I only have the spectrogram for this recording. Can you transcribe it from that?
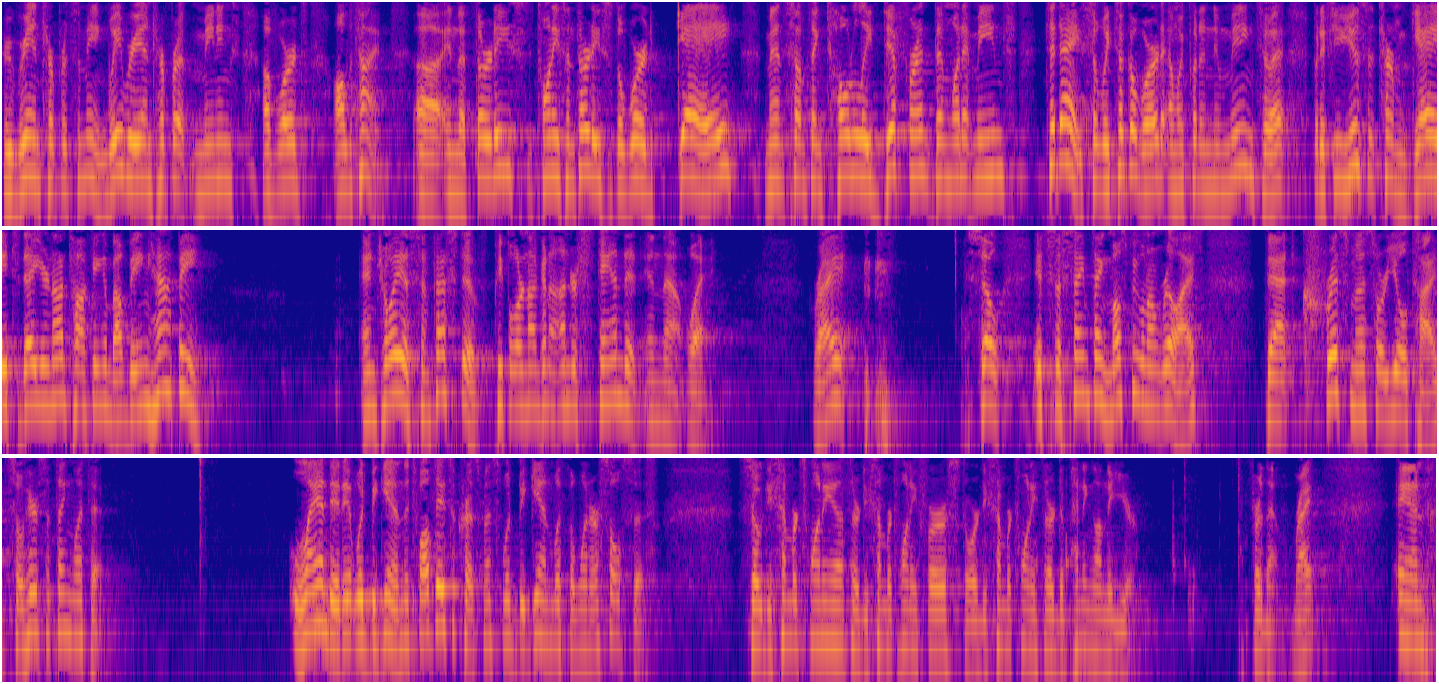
He reinterprets the meaning. We reinterpret meanings of words all the time. Uh, in the 30s, 20s and 30s, the word gay meant something totally different than what it means today. So we took a word and we put a new meaning to it. But if you use the term gay today, you're not talking about being happy and joyous and festive. People are not going to understand it in that way. Right? so it's the same thing. Most people don't realize that Christmas or Yuletide, so here's the thing with it landed, it would begin, the 12 days of Christmas would begin with the winter solstice. So December 20th or December 21st or December 23rd, depending on the year for them, right? And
